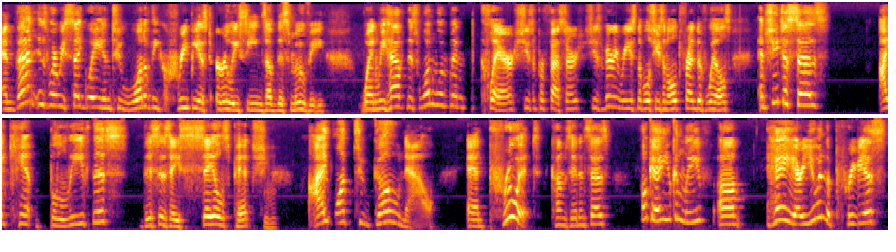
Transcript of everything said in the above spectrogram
And that is where we segue into one of the creepiest early scenes of this movie. When we have this one woman, Claire, she's a professor, she's very reasonable, she's an old friend of Will's, and she just says, I can't believe this. This is a sales pitch. Mm-hmm. I want to go now. And Pruitt comes in and says, okay, you can leave. Um, hey, are you in the Prius?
